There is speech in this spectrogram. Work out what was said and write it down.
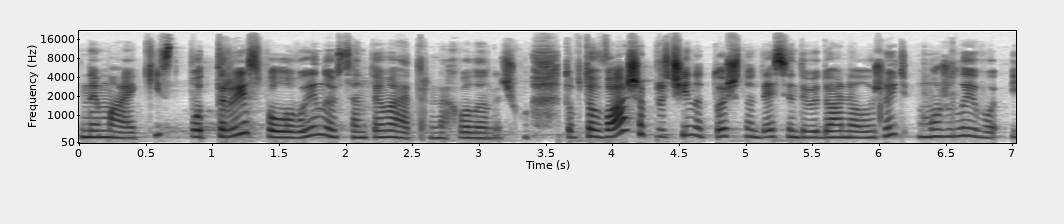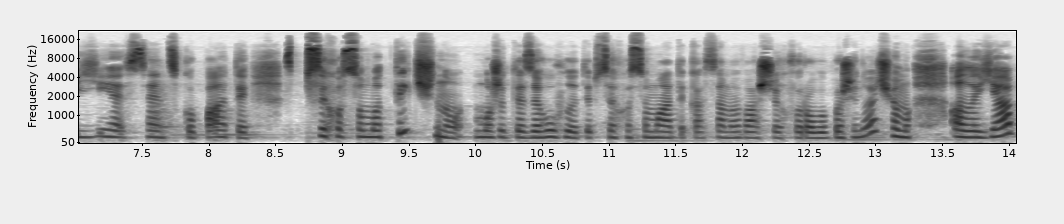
Немає кіст по 3,5 см на хвилиночку. Тобто, ваша причина точно десь індивідуально лежить. Можливо, є сенс копати психосоматично. Можете загуглити психосоматика саме вашої хвороби по жіночому, але я б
